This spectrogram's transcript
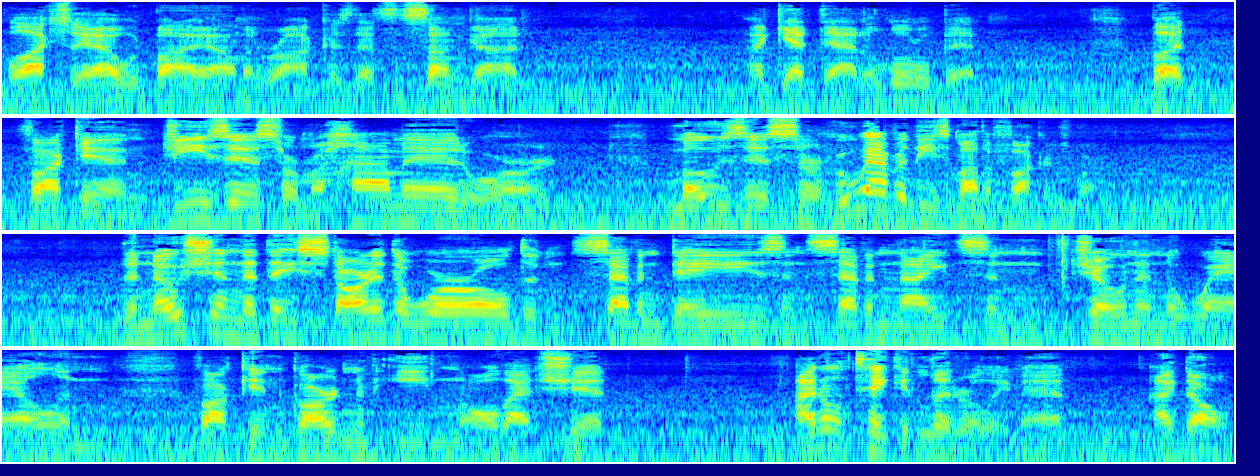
Well, actually, I would buy Amun Ra because that's the sun god. I get that a little bit, but fucking Jesus or Muhammad or Moses or whoever these motherfuckers were the notion that they started the world in seven days and seven nights and Jonah and the whale and fucking Garden of Eden, all that shit. I don't take it literally, man. I don't.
